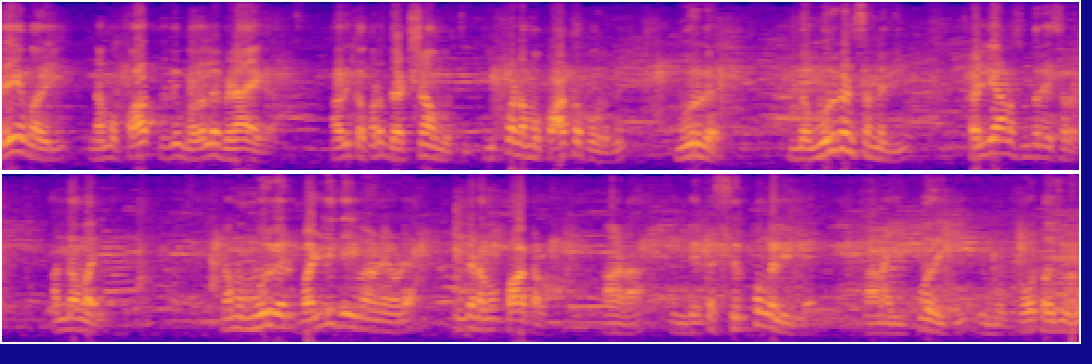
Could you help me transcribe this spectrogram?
அதே மாதிரி நம்ம பார்த்தது முதல்ல விநாயகர் அதுக்கப்புறம் தட்சிணாமூர்த்தி. இப்போ நம்ம பார்க்க போகிறது முருகர். இந்த முருகன் சன்னதி கல்யாண சுந்தரேஸ்வரர் அந்த மாதிரி. நம்ம முருகர் வள்ளி தெய்வானையோட இங்கே நம்ம பார்க்கலாம். ஆனால் இங்கே இருக்க சிற்பங்கள் இல்லை. ஆனால் இப்போதைக்கு இவங்க ஃபோட்டோ வச்சு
